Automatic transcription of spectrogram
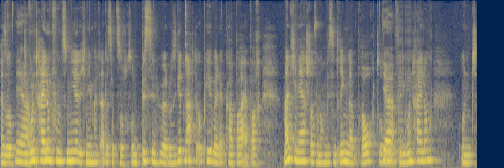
Also Ja. die Wundheilung funktioniert. Ich nehme halt alles jetzt so, so ein bisschen höher dosiert nach der OP, weil der Körper einfach manche Nährstoffe noch ein bisschen dringender braucht so Ja. für die Wundheilung. Und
